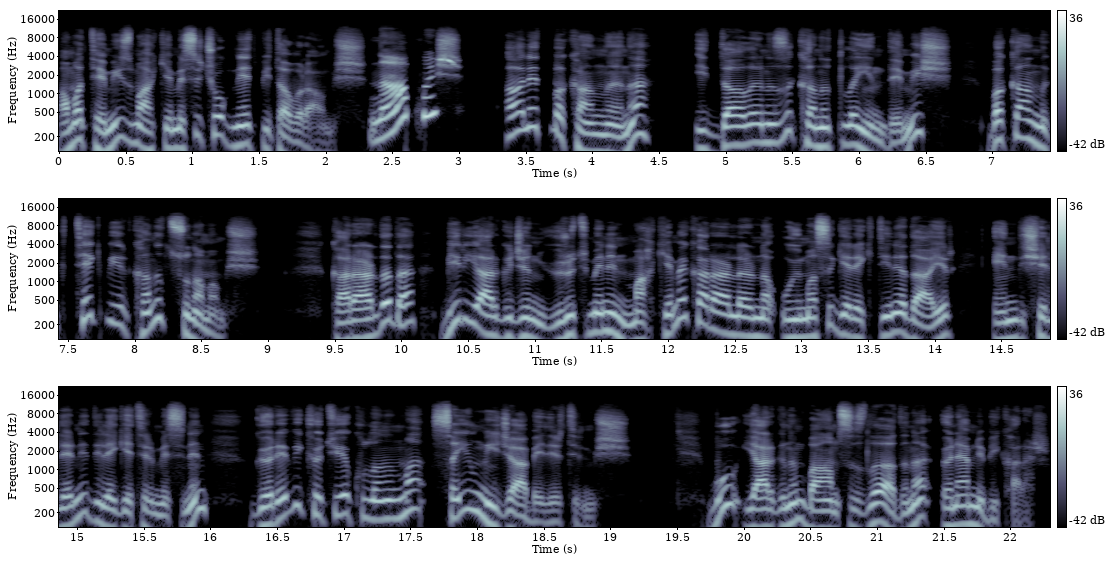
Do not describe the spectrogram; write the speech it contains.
Ama temiz mahkemesi çok net bir tavır almış. Ne yapmış? Alet Bakanlığı'na iddialarınızı kanıtlayın demiş, bakanlık tek bir kanıt sunamamış. Kararda da bir yargıcın yürütmenin mahkeme kararlarına uyması gerektiğine dair endişelerini dile getirmesinin görevi kötüye kullanılma sayılmayacağı belirtilmiş. Bu yargının bağımsızlığı adına önemli bir karar.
